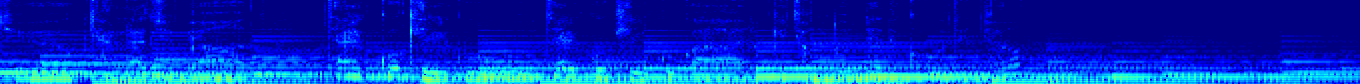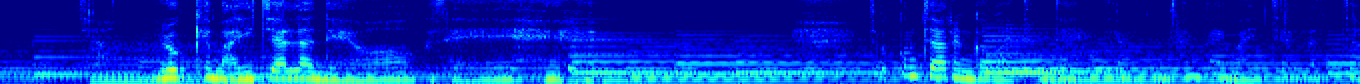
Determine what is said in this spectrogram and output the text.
쭉 잘라주면 짧고 길고 짧고 길고가 이렇게 정돈되는 거거든요. 자, 이렇게 많이 잘라네요. 그새 조금 자른 것 같은데 조금 상당히 많이 잘랐죠?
